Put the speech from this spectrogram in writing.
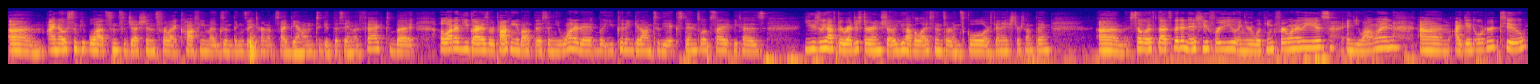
Um, I know some people had some suggestions for like coffee mugs and things they turn upside down to get the same effect, but a lot of you guys were talking about this and you wanted it, but you couldn't get onto the Xtens website because you usually have to register and show you have a license or in school or finished or something. Um, so if that's been an issue for you and you're looking for one of these and you want one, um, I did order two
